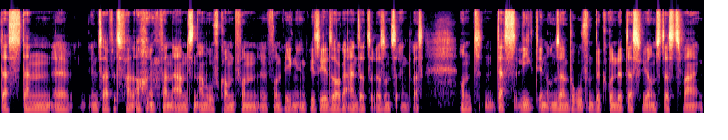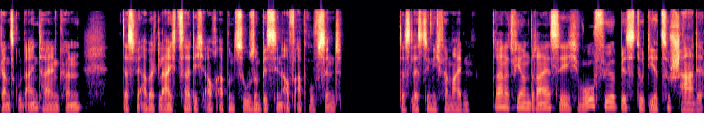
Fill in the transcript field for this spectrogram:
dass dann äh, im Zweifelsfall auch irgendwann abends ein Anruf kommt von, äh, von wegen irgendwie Seelsorgeeinsatz oder sonst irgendwas. Und das liegt in unseren Berufen begründet, dass wir uns das zwar ganz gut einteilen können, dass wir aber gleichzeitig auch ab und zu so ein bisschen auf Abruf sind. Das lässt sich nicht vermeiden. 334. Wofür bist du dir zu schade?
